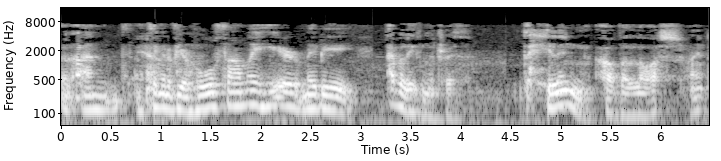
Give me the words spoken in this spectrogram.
and I'm thinking of your whole family here, maybe. I believe in the truth. The healing of a loss, right,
